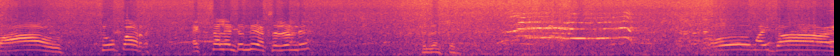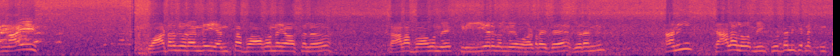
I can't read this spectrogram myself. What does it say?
Wow super. ఎక్సలెంట్ ఉంది excellent oh my god nice water చూడండి ఎంత బాగున్నాయో అసలు. చాలా బాగున్నాయి క్లియర్గా ఉన్నాయి వాటర్ అయితే చూడండి. కానీ చాలా లో మీకు చూడడానికి ఇట్లా ఇంత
